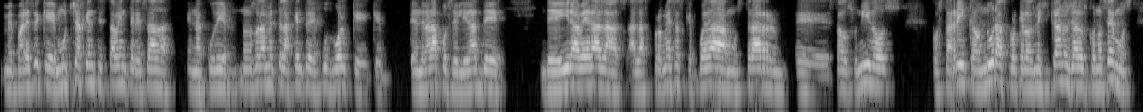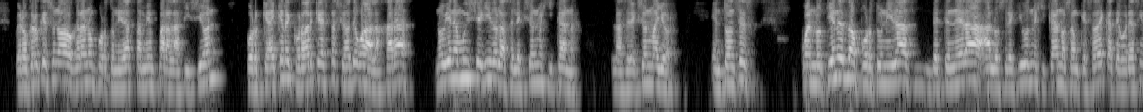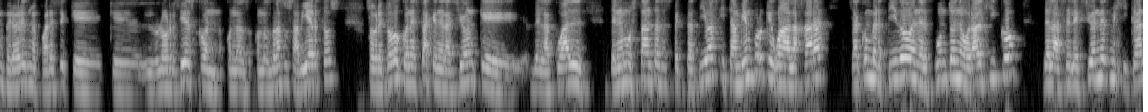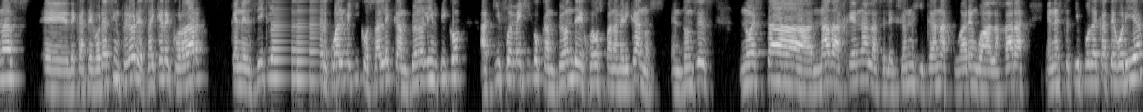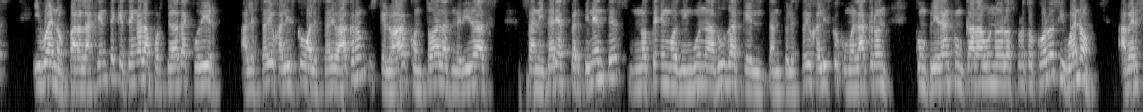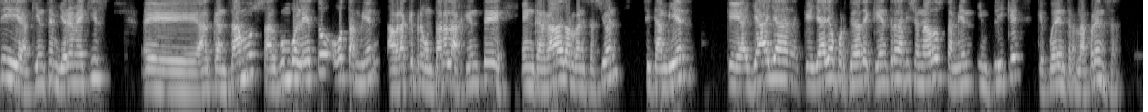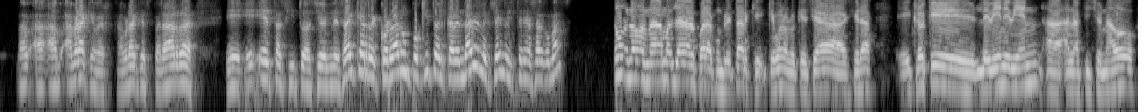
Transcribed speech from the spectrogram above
me parece que mucha gente estaba interesada en acudir, no solamente la gente de fútbol que, tendrá la posibilidad de, ir a ver a las, a las promesas que pueda mostrar eh, Estados Unidos, Costa Rica, Honduras, porque los mexicanos ya los conocemos, pero creo que es una gran oportunidad también para la afición, porque hay que recordar que a esta ciudad de Guadalajara no viene muy seguido la selección mexicana, la selección mayor. Entonces, cuando tienes la oportunidad de tener a, los selectivos mexicanos, aunque sea de categorías inferiores, me parece que, lo recibes con, los, brazos abiertos, sobre todo con esta generación que, de la cual tenemos tantas expectativas y también porque Guadalajara se ha convertido en el punto neurálgico de las selecciones mexicanas eh, de categorías inferiores. Hay que recordar que en el ciclo en el cual México sale campeón olímpico, aquí fue México campeón de Juegos Panamericanos. Entonces, no está nada ajena la selección mexicana a jugar en Guadalajara en este tipo de categorías. Y bueno, para la gente que tenga la oportunidad de acudir al Estadio Jalisco o al Estadio Akron, pues que lo haga con todas las medidas sanitarias pertinentes. No tengo ninguna duda que tanto el Estadio Jalisco como el Akron cumplirán con cada uno de los protocolos. Y bueno, a ver si aquí en Semillero MX eh, alcanzamos algún boleto o también habrá que preguntar a la gente encargada de la organización si también que ya haya, que ya haya oportunidad de que entren aficionados también implique que puede entrar la prensa. Habrá que ver, habrá que esperar eh, eh, estas situaciones. Hay que recordar un poquito el calendario, Alexei, ¿no si tenías algo más? No, no, nada más ya para completar, que, bueno, lo que decía Gera, eh, creo que le viene bien al aficionado,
